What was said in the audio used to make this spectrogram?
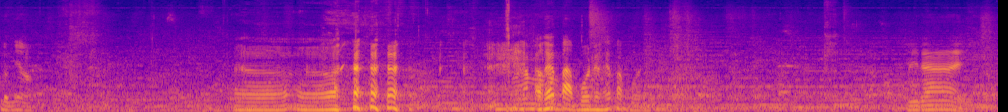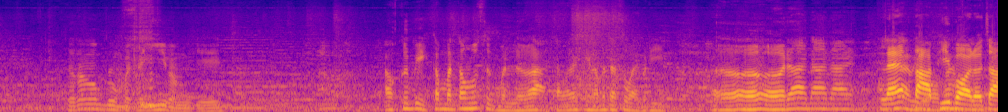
แบบนี้เหรอ เออเออเอาแค่ปรับบนเอาแค่ปรับบน ไม่ได้เธอต้องเอาลงไปขยี้แบบเมื่อกี้เอาขึ้นไปอีกต้องมันต้องรู้สึกเหมือนเลอะอะแต่ว่าจริงๆแล้วมันจะสวยพอดี เออเออเออได้ได้ได้และตาพี่บอยแล้วจ้ะ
